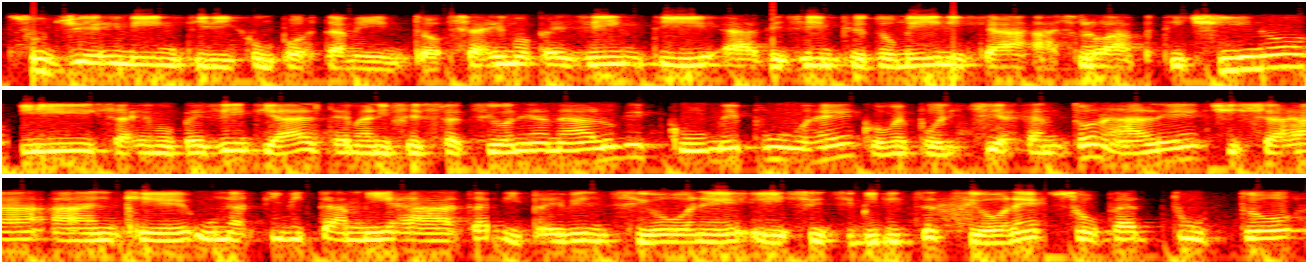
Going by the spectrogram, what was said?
suggerimenti di comportamento. Saremo presenti ad esempio domenica a Slow Up Ticino e saremo presenti a altre manifestazioni analoghe come pure come polizia cantonale ci sarà anche un'attività mirata di prevenzione e sensibilità sensibilizzazione soprattutto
